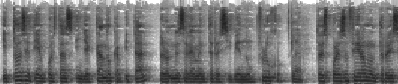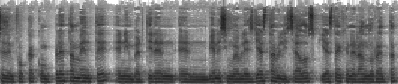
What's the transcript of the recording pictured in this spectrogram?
y todo ese tiempo estás inyectando capital, pero no necesariamente recibiendo un flujo. Claro. Entonces, por eso Fibra Monterrey se enfoca completamente en invertir en, en, bienes inmuebles ya estabilizados, que ya estén generando renta,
